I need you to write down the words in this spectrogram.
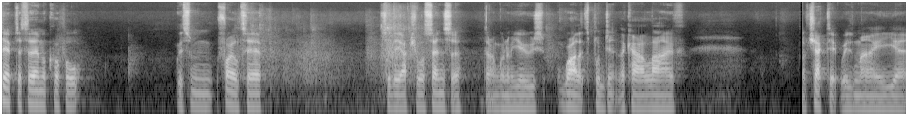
Tape a thermocouple with some foil tape to the actual sensor that I'm going to use while it's plugged into the car live. I've checked it with my uh,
